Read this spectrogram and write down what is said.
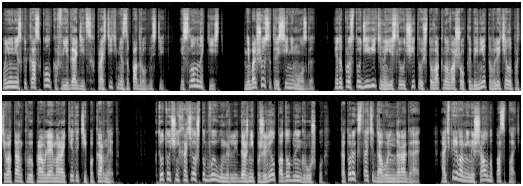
У него несколько осколков в ягодицах, простите меня за подробности, и сломана кисть. Небольшое сотрясение мозга. Это просто удивительно, если учитывать, что в окно вашего кабинета влетела противотанковая управляемая ракета типа «Корнет». Кто-то очень хотел, чтобы вы умерли, даже не пожалел подобную игрушку, которая, кстати, довольно дорогая. А теперь вам не мешало бы поспать.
